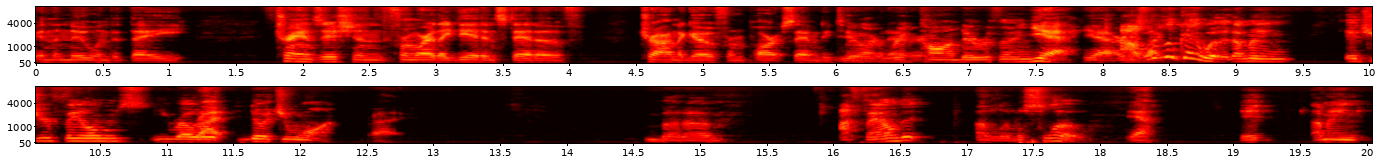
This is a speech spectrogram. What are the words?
in the new one that they transitioned from where they did instead of trying to go from part seventy two like or whatever? retconned everything. Yeah, yeah. I was like, okay with it. I mean, it's your films. You wrote Right. it. Do what you want. Right. But um, I found it a little slow. Yeah. It. I mean,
